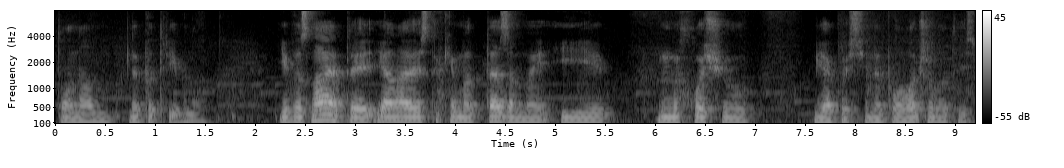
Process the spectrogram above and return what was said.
то нам не потрібно. І ви знаєте, я навіть з такими тезами і не хочу якось і не погоджуватись,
